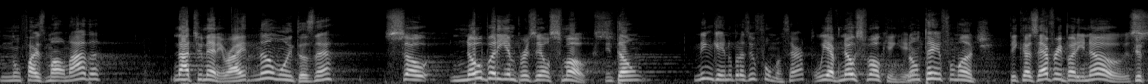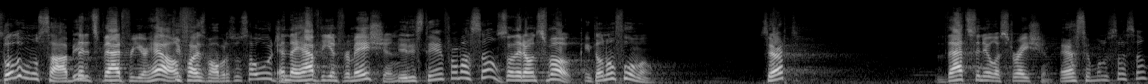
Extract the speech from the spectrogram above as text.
não faz mal nada? Not too many, right? Não muitas, né? So nobody in Brazil smokes. Então, ninguém no Brasil fuma, certo? We have no smoking here Não tem fumante. because everybody knows Que todo mundo sabe that it's bad for your que health faz mal para sua saúde. and they have the information, Eles têm a informação, so they don't smoke. então não fumam. Certo? That's an illustration Essa é uma ilustração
